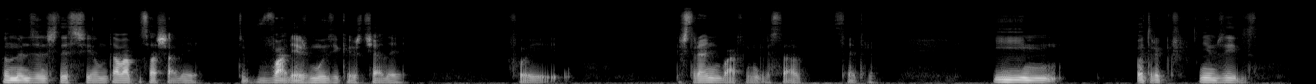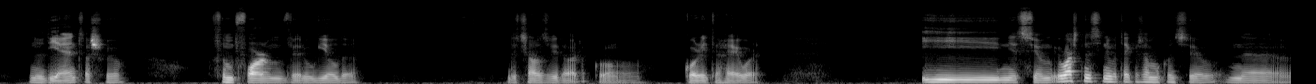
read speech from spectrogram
pelo menos antes desse filme, estava a passar Xadé. Tipo, várias músicas de Xadé. Foi estranho, barra engraçado, etc. E outra que tínhamos ido no dia antes, acho eu, Film Forum ver o Gilda de Charles Vidor com, com a Rita Hayward. E nesse filme, eu acho que na Cinemateca já me aconteceu, na,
